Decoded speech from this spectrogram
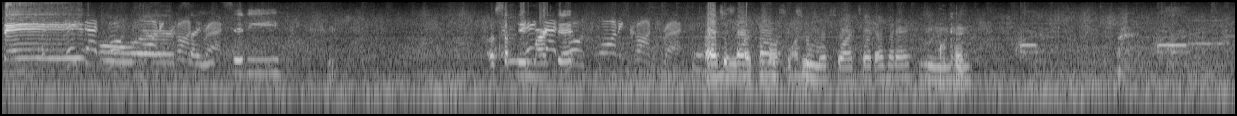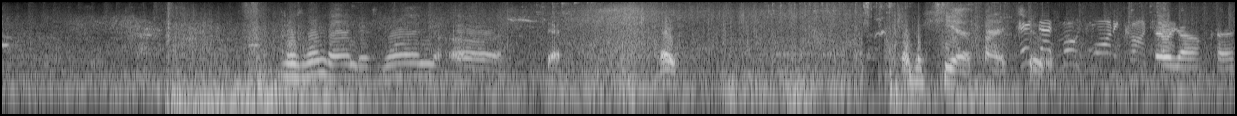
Bay Take that or most wanted City. Oh, somebody Take marked it. most wanted contract. I just Like I found most two wanted? most wanted over there. Mhm. Okay. There's one there and there's one, uh, shit. Oh. Over here, sorry, Take two. that most wanted contract. There we go. Okay.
